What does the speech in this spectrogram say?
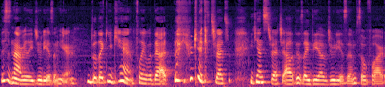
this is not really Judaism here. But like you can't play with that. you can't stretch you can't stretch out this idea of Judaism so far.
